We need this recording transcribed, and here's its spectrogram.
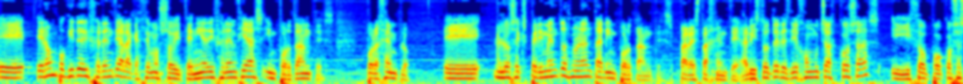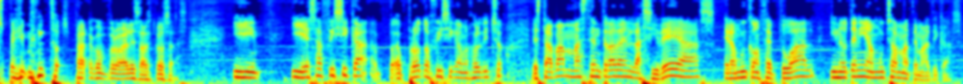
eh, era un poquito diferente a la que hacemos hoy. Tenía diferencias importantes. Por ejemplo, eh, los experimentos no eran tan importantes para esta gente. Aristóteles dijo muchas cosas y hizo pocos experimentos para comprobar esas cosas. Y, y esa física, p- protofísica mejor dicho, estaba más centrada en las ideas, era muy conceptual y no tenía muchas matemáticas.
